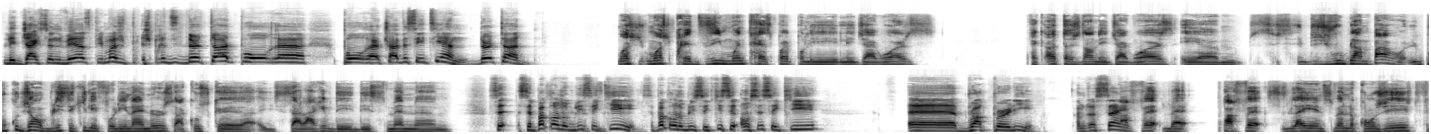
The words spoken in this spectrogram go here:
les Jacksonville. Puis moi, je, prédis deux Todd pour, uh, pour uh, Travis Etienne. Deux Todd. Moi je, moi, je prédis moins de 13 points pour les, les Jaguars. Fait qu'un touchdown des Jaguars. Et euh, je vous blâme pas. Beaucoup de gens oublient c'est qui les 49ers à cause que euh, ça arrive des, des semaines. Euh, c'est pas qu'on oublie c'est qui. C'est pas qu'on oublie c'est qui. On sait c'est qui Brock Purdy. I'm just saying. Parfait. Ben, Parfait. Là, il y a une semaine de congé. Tu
